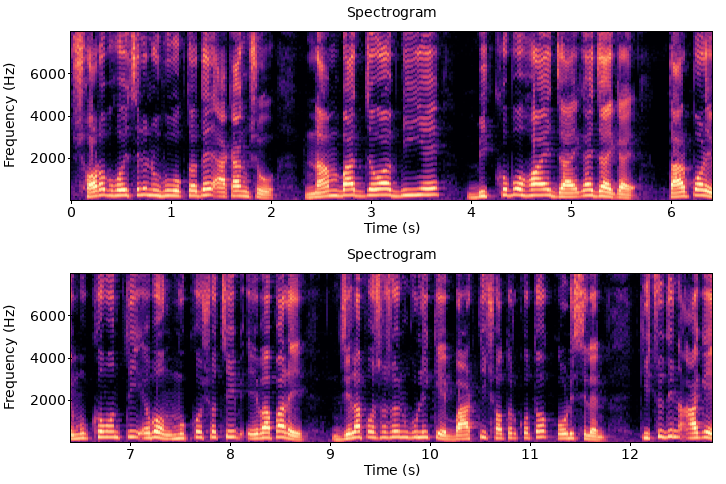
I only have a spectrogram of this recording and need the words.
সরব হয়েছিলেন উপভোক্তাদের একাংশ। নাম বাদ যাওয়া নিয়ে বিক্ষোভ হয় জায়গায় জায়গায়। তারপরে মুখ্যমন্ত্রী এবং মুখ্য সচিব এ ব্যাপারে জেলা প্রশাসনগুলিকে বাড়তি সতর্কতা করেছিলেন। কিছুদিন আগে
